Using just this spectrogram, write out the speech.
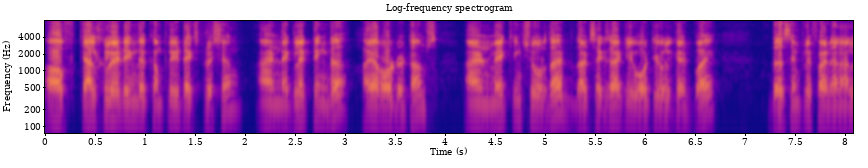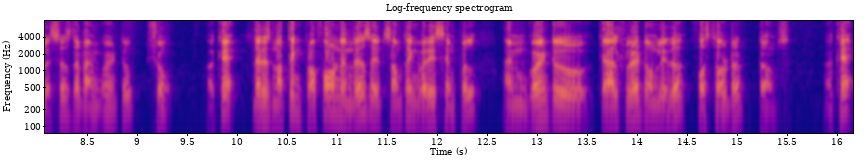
of calculating the complete expression and neglecting the higher order terms and making sure that that is exactly what you will get by the simplified analysis that I am going to show. Okay. There is nothing profound in this, it is something very simple. I am going to calculate only the first order terms. Okay.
